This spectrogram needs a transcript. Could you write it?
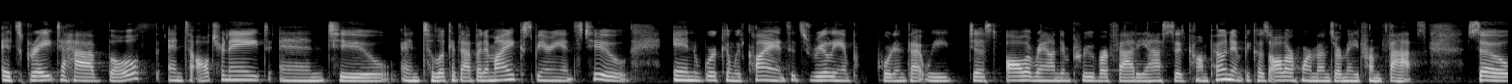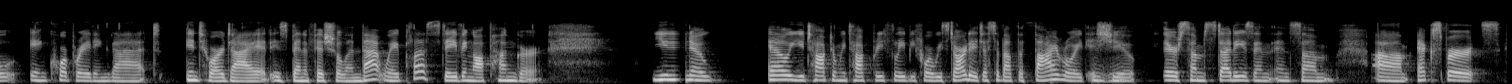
it's great to have both and to alternate and to and to look at that. But in my experience too, in working with clients, it's really important that we just all around improve our fatty acid component because all our hormones are made from fats. So incorporating that into our diet is beneficial in that way, plus staving off hunger. You know, Elle, you talked and we talked briefly before we started just about the thyroid mm-hmm. issue. There's some studies and, and some um, experts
